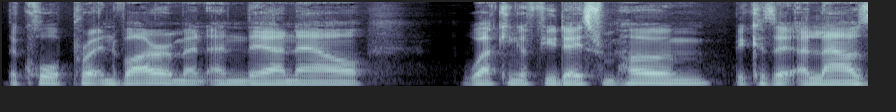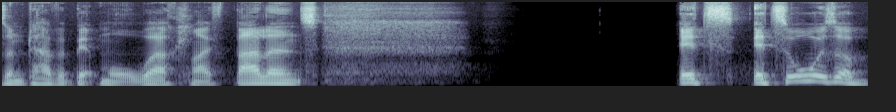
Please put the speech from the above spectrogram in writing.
the corporate environment and they are now working a few days from home because it allows them to have a bit more work life balance it's it's always a,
